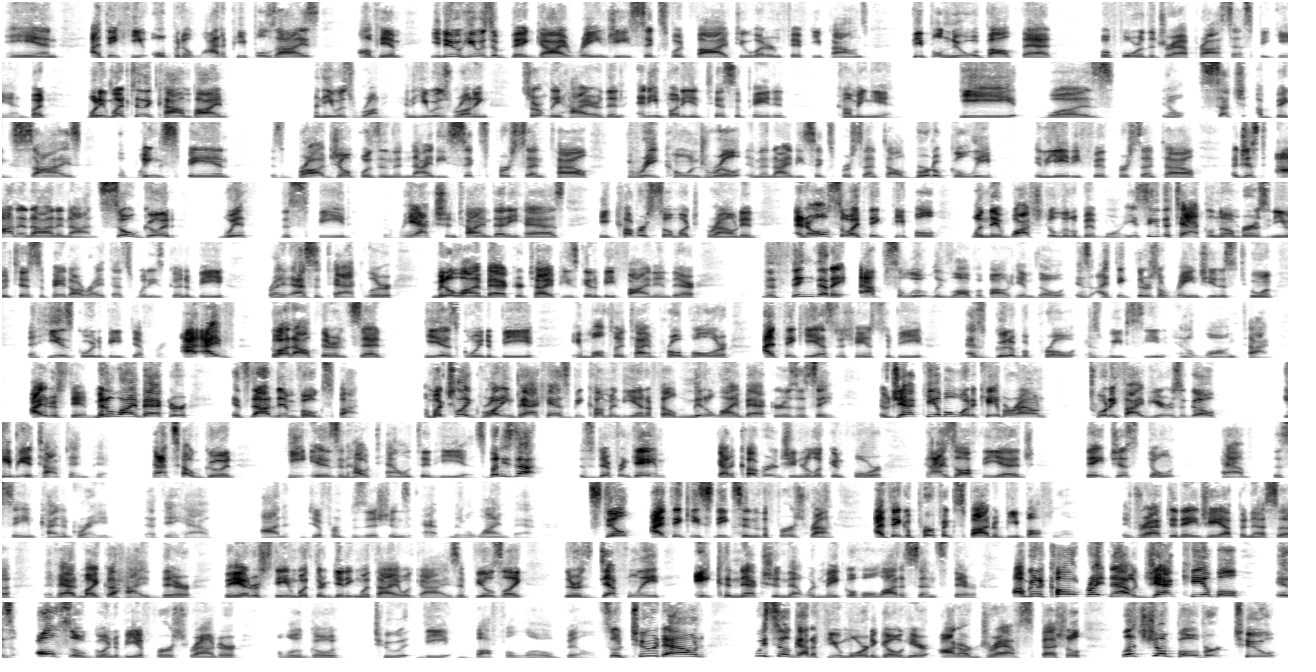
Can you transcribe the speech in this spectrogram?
And I think he opened a lot of people's eyes of him. You knew he was a big guy, rangy, six foot five, 250 pounds. People knew about that before the draft process began. But when he went to the combine and he was running, and he was running certainly higher than anybody anticipated coming in, he was, you know, such a big size, the wingspan, his broad jump was in the 96th percentile, three cone drill in the 96th percentile, vertical leap in the 85th percentile, and just on and on and on. So good with the speed, the reaction time that he has. He covers so much ground. And, and also, I think people, when they watched a little bit more, you see the tackle numbers and you anticipate, all right, that's what he's going to be, right? As a tackler, middle linebacker type, he's going to be fine in there. The thing that I absolutely love about him, though, is I think there's a ranginess to him that he is going to be different. I, I've gone out there and said he is going to be a multi time Pro Bowler. I think he has a chance to be as good of a pro as we've seen in a long time. I understand. Middle linebacker, it's not an in vogue spot. Much like running back has become in the NFL, middle linebacker is the same. If Jack Campbell would have came around 25 years ago, he'd be a top 10 pick. That's how good he is and how talented he is. But he's not. It's a different game. Got a coverage, and you're looking for guys off the edge. They just don't have the same kind of grade that they have on different positions at middle linebacker. Still, I think he sneaks into the first round. I think a perfect spot would be Buffalo. They've drafted AJ Epenesa. They've had Micah Hyde there. They understand what they're getting with Iowa guys. It feels like there's definitely a connection that would make a whole lot of sense there. I'm going to call it right now. Jack Campbell is also going to be a first rounder, and we'll go to the Buffalo Bills. So, two down. We still got a few more to go here on our draft special. Let's jump over to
